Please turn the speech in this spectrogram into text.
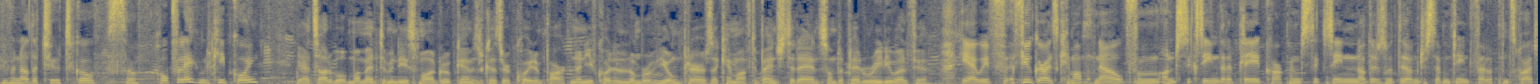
We've another two to go. So hopefully we'll keep going. Yeah, it's all about momentum in these small group games because they're quite important. And you've quite a number of young players that came off the bench today, and some that played really well for you. Yeah, we've a few girls came up now from under 16 that have played Cork under 16, and others with the under 17 development squad.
